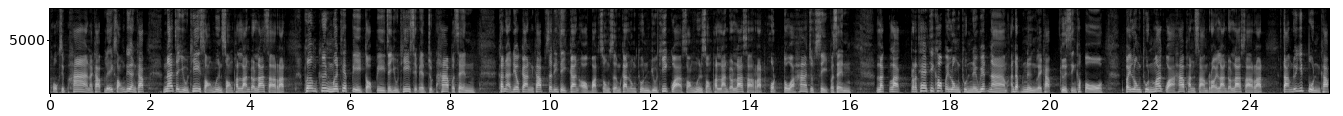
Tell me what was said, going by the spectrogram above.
2565 นะครับเหลืออีก 2 เดือนครับ น่าจะอยู่ที่ 22,000 ล้านดอลลาร์สหรัฐ เพิ่มขึ้นเมื่อเทียบปีต่อปีจะอยู่ที่ 11.5% ขณะเดียวกันครับสถิติการออกบัตรส่งเสริมการลงทุนอยู่ที่กว่า 22,000 ล้านดอลลาร์สหรัฐหดตัว 5.4%หลักๆ ประเทศที่เข้าไปลงทุนในเวียดนาม อันดับหนึ่งเลยครับ คือสิงคโปร์ไปลงทุนมากกว่า 5,300 ล้านดอลลาร์สหรัฐ ตามด้วยญี่ปุ่นครับ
